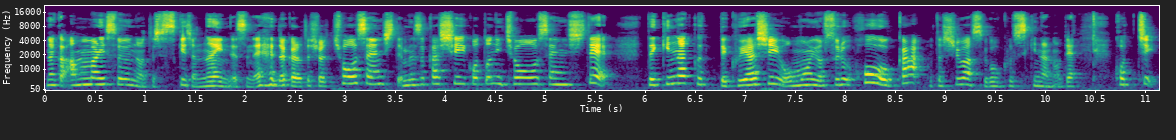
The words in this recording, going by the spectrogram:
なんかあんまりそういうの私好きじゃないんですね。だから私は挑戦して、難しいことに挑戦して、できなくって悔しい思いをする方が私はすごく好きなので、こっち、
